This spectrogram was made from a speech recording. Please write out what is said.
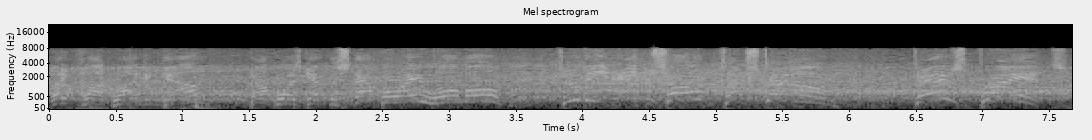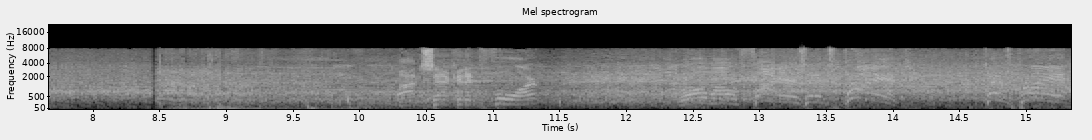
Play clock winding down. Cowboys get the snap away. Romo to the end zone. Touchdown. Dez Bryant. On second and four. Romo fires and it's Bryant. Dez Bryant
